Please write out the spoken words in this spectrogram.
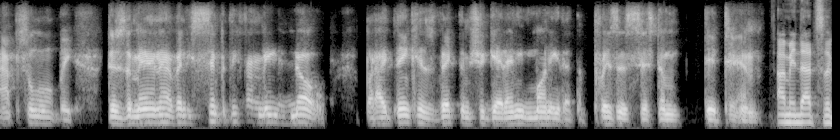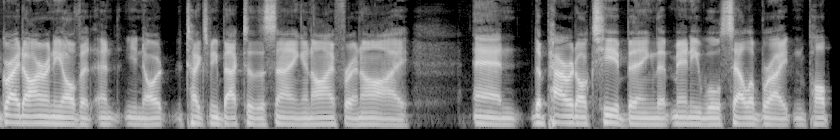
Absolutely. Does the man have any sympathy for me? No. But I think his victim should get any money that the prison system did to him. I mean, that's the great irony of it. And, you know, it takes me back to the saying, an eye for an eye. And the paradox here being that many will celebrate and pop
